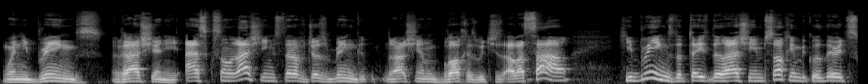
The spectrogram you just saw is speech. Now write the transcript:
when he brings Rashi and he asks on Rashi, instead of just bring Rashi and Brachas, which is Alasar, he brings the, taste the Rashi in Psachim because there it's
